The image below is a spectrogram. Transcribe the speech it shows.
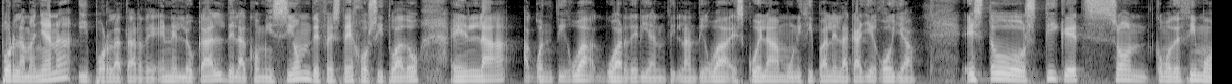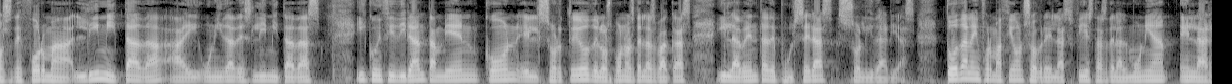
por la mañana y por la tarde en el local de la Comisión de Festejos situado en la antigua guardería, la antigua escuela municipal en la calle Goya. Estos tickets son, como decimos, de forma limitada, hay unidades limitadas y coincidirán también con el sorteo de los bonos de las vacas y la venta de pulseras solidarias. Toda la información sobre las fiestas de la Almunia en las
